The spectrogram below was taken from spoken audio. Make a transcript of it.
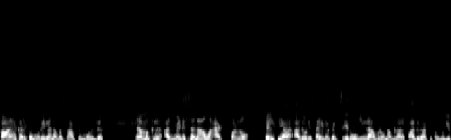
காயக்கற்ப முறையில நம்ம சாப்பிடும்பொழுது நமக்கு அது மெடிசனாவும் ஆக்ட் பண்ணும். ஹெல்த்தியா அதோடைய சைடு எஃபெக்ட்ஸ் எதுவும் இல்லாமலும் நம்மளால பாதுகாத்துக்க முடியும்.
